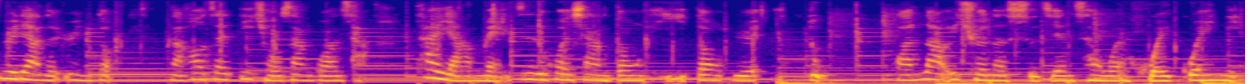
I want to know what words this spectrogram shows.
月亮的运动，然后在地球上观察太阳每日会向东移动约一度，环绕一圈的时间称为回归年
